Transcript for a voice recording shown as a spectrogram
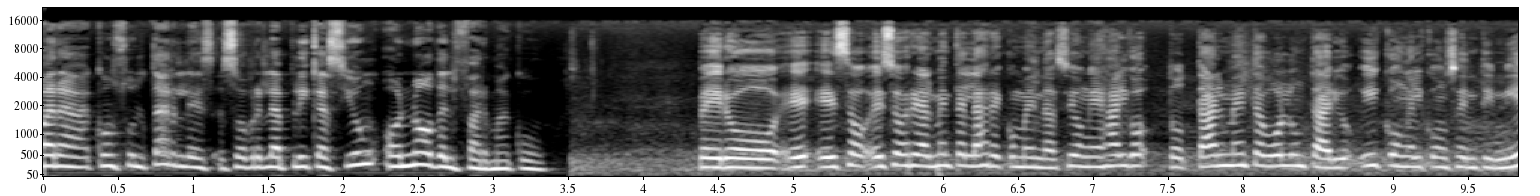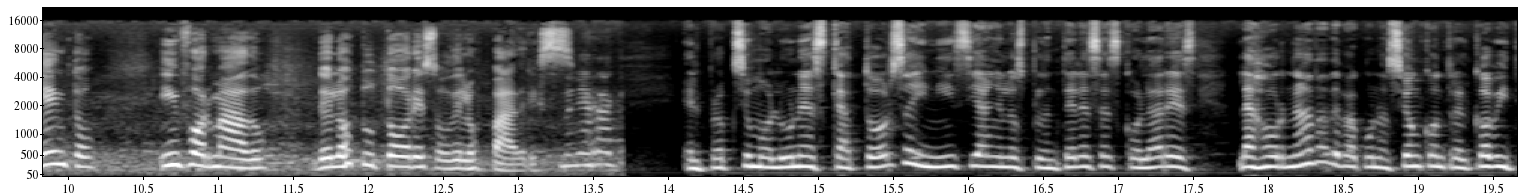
para consultarles sobre la aplicación o no del fármaco. Pero eh, eso, eso realmente la recomendación es algo totalmente voluntario y con el consentimiento informado de los tutores o de los padres. El próximo lunes 14 inician en los planteles escolares la jornada de vacunación contra el COVID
